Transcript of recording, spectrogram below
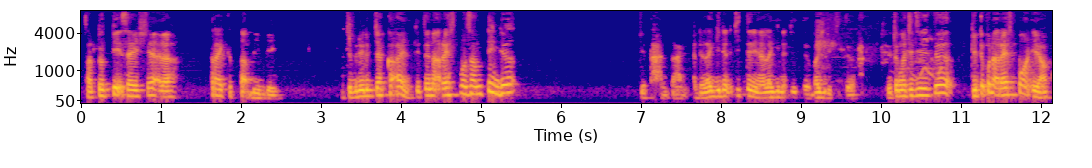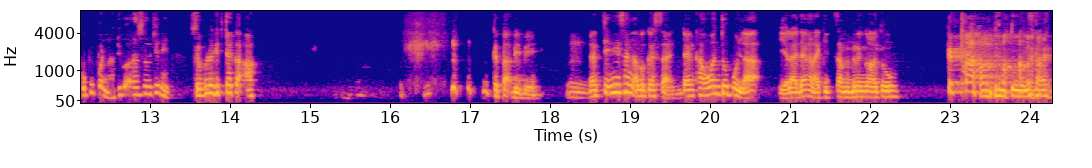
Satu tips saya share adalah try ketap bibir. Macam bila dia bercakap kan, kita nak respon something je, kita tahan, tahan. Ada lagi dia nak cerita ni, ada lagi nak cerita, bagi dia cerita. Dia tengah cerita-cerita, kita pun nak respon. Eh, aku pun pernah juga rasa macam ni. Sebelum kita cakap, aku... ketak bibir. Hmm. Dan tip ni sangat berkesan. Dan kawan tu pula, yelah janganlah kita sambil mendengar tu. Ketak. Tentu lah.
